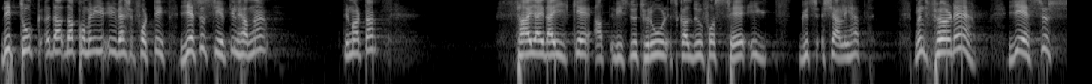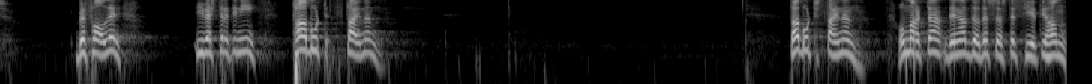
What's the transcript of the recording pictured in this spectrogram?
de tok, da, da kommer det i, i vers 40. Jesus sier til henne, til Martha Sa jeg deg ikke at hvis du tror, skal du få se i Guds kjærlighet? Men før det Jesus befaler i vers 39 ta bort steinen. Ta bort steinen. Og Martha, den av døde søster, sier til han,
